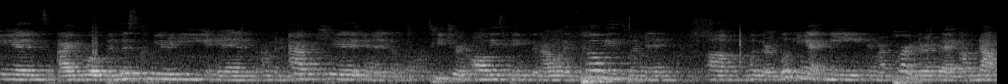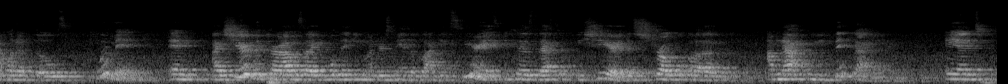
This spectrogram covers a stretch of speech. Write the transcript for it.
And I grew up in this community, and I'm an advocate and a teacher and all these things. And I want to tell these women um, when they're looking at me and my partner that I'm not one of those women. And I shared with her, I was like, well, then you understand the black experience because that's what we share, the struggle of I'm not who you think I am. And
